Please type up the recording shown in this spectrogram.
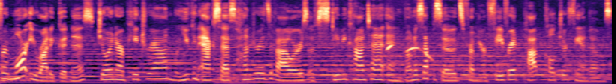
For more erotic goodness, join our Patreon where you can access hundreds of hours of steamy content and bonus episodes from your favorite pop culture fandoms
